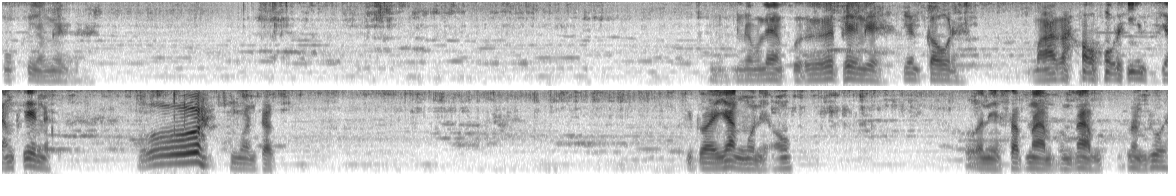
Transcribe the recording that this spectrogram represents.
มุกคืออย่างนี้ แรงเปิดเพลงเลยเพลงเก่าเนี่ยหมาก็เอาได้ยินเสียงเพลงเลยโอ้ยมันจากคิดว่าย่างมันเนี่ยเอาโอ้อันนี้ซับน้ำน้ำนั่นด้วย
